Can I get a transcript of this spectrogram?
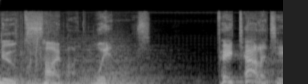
Noob Cybot wins. Fatality!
